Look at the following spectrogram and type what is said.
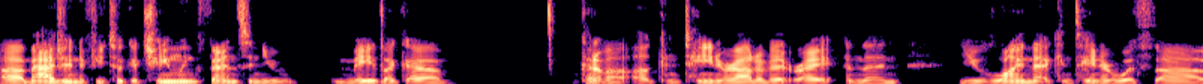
uh, imagine if you took a chain link fence and you made like a kind of a, a container out of it, right? And then you line that container with uh,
